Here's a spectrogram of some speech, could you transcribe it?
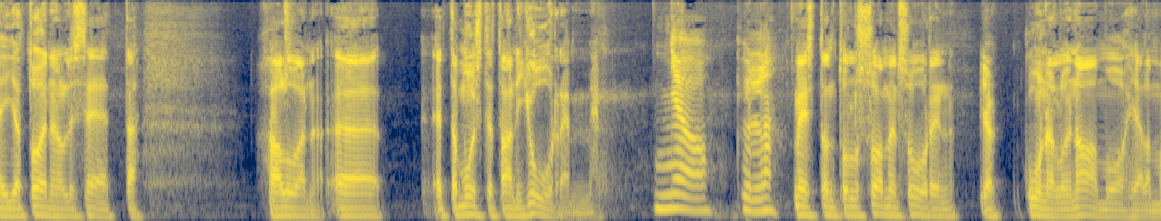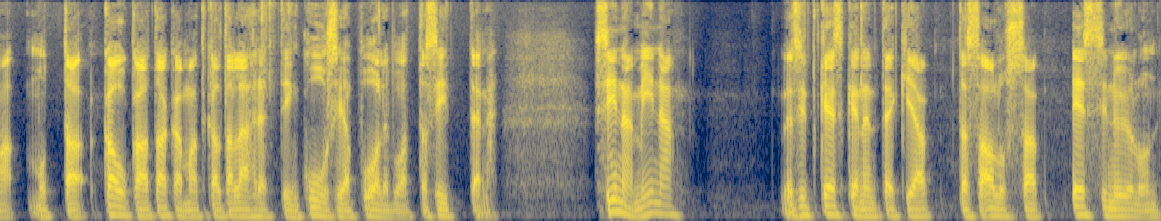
Ja toinen oli se, että haluan, ö, että muistetaan juuremme. Joo, kyllä. Meistä on tullut Suomen suurin ja kuunnelluin aamuohjelma, mutta kaukaa takamatkalta lähdettiin kuusi ja puoli vuotta sitten. Sinä, minä ja sitten keskeinen tekijä tässä alussa Essi Nylund,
